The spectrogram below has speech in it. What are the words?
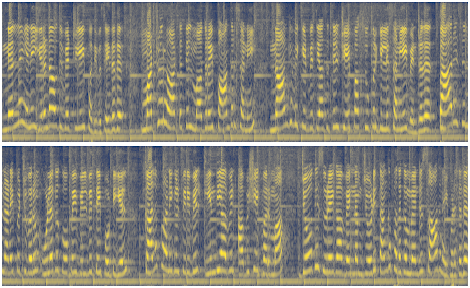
நெல்லை அணி இரண்டாவது வெற்றியை பதிவு செய்தது. மற்றொரு ஆட்டத்தில் மதுரை பாந்தர்ஸ் அணி நான்கு விக்கெட் வித்தியாசத்தில் ஜேபாக் சூப்பர் கில்லிஸ் அணியை வென்றது. பாரிஸில் நடைபெற்று வரும் உலக கோப்பை வில்வித்தை போட்டியில் கலப்பு அணிகள் பிரிவில் இந்தியாவின் அபிஷேக் வர்மா ஜோதி சுரேகா வெண்ணம் ஜோடி தங்கப்பதக்கம் வென்று சாதனை படைத்தது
